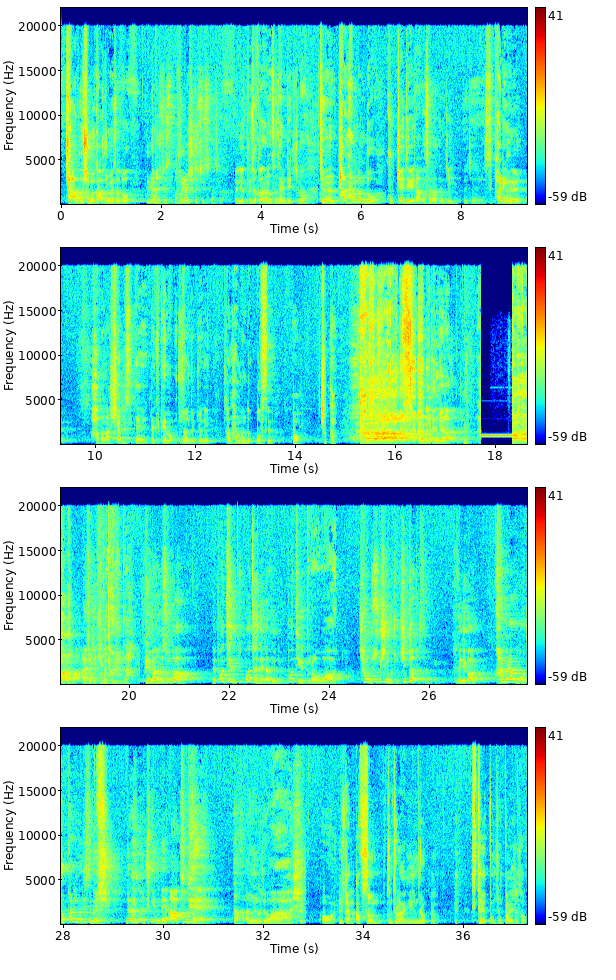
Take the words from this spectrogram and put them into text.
자부심을 가지면서도 훈련할 수 있, 훈련시킬 수 있을 것 같아요. 여기 분석관 선생님도 있지만 저는 단 한 번도 국제 대회 나가서라든지 이제 스파링을 하거나 시합했을 때 이렇게 배 맞고 주저앉을 적이 단 한 번도 없어요. 어 좋다. 넌 어땠는 줄 알아? 아 솔직히 기분 더럽다. 배 맞는 순간 내가 버티 버텨도 되잖아. 근데 못 버티겠더라. 와 창으로 쑤시는 거 저 진짜 아팠어요. 그러니까 내가 카메라고 보고 쪽팔린 거 어딨어? 그냥 씨, 내가 힘들어 죽겠는데 아 아픈데 딱 앉는 거죠. 와 씨. 어 일단 앞손 컨트롤하기 힘들었고요. 네, 스텝 엄청 빠르셔서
